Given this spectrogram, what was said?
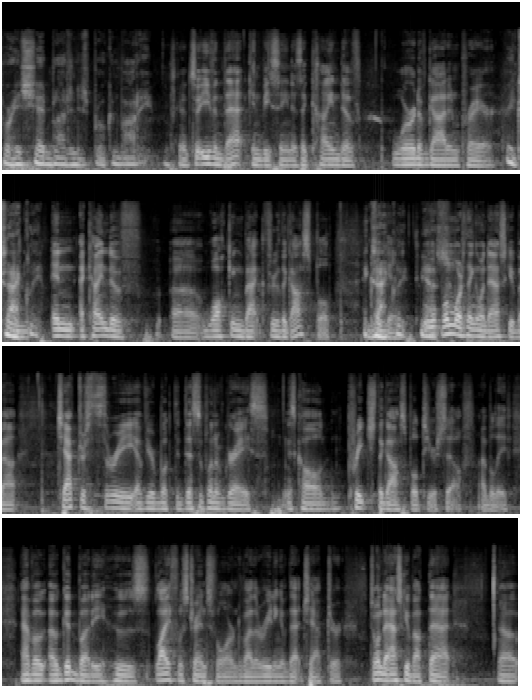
for His shed blood and His broken body. That's good. So even that can be seen as a kind of word of God in prayer. Exactly. And, and a kind of uh, walking back through the gospel. Exactly, again. yes. One more thing I want to ask you about. Chapter three of your book, The Discipline of Grace, is called Preach the Gospel to Yourself, I believe. I have a, a good buddy whose life was transformed by the reading of that chapter. So I wanted to ask you about that. Uh,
